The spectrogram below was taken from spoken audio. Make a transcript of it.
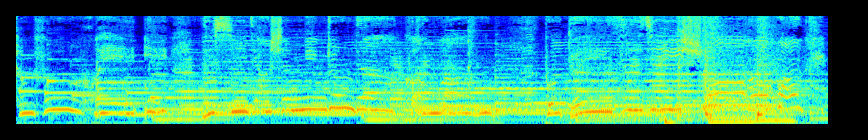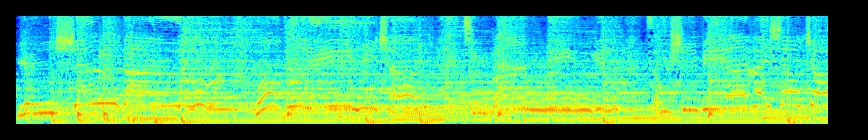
重复回忆能洗掉生命中的狂妄不对自己说谎人生半路我不离场尽管命运总是比爱还嚣张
